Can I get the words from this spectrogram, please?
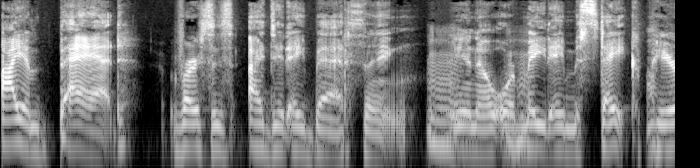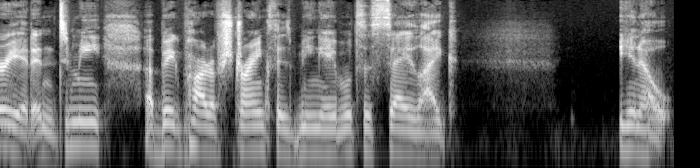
I am bad versus I did a bad thing, mm-hmm. you know, or mm-hmm. made a mistake, mm-hmm. period. And to me, a big part of strength is being able to say, like, you know,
